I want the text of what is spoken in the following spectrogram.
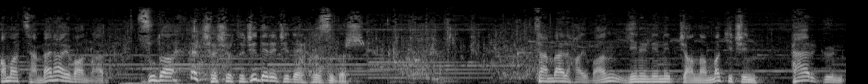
Ama tembel hayvanlar suda şaşırtıcı derecede hızlıdır. Tembel hayvan yenilenip canlanmak için her gün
